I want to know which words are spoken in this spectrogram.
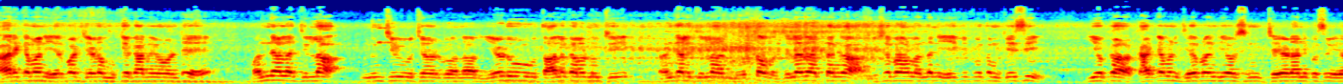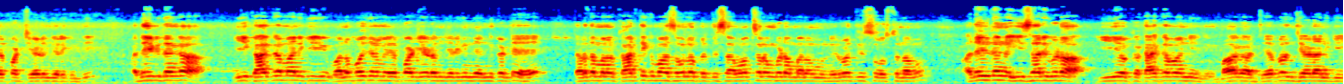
కార్యక్రమాన్ని ఏర్పాటు చేయడం ముఖ్య కారణం ఏమంటే నంద్యాల జిల్లా నుంచి వచ్చినటువంటి ఏడు తాలూకాల నుంచి నంద్యాల జిల్లా మొత్తం జిల్లా వ్యాప్తంగా విశ్వబ్రాహ్మణులందరినీ ఏకీకృతం చేసి ఈ యొక్క కార్యక్రమాన్ని జయప్రదం చేయవలసి చేయడానికి కోసం ఏర్పాటు చేయడం జరిగింది. అదేవిధంగా ఈ కార్యక్రమానికి వనభోజనం ఏర్పాటు చేయడం జరిగింది. ఎందుకంటే తర్వాత మనం కార్తీక మాసంలో ప్రతి సంవత్సరం కూడా మనం నిర్వర్తిస్తూ వస్తున్నాము. అదేవిధంగా ఈసారి కూడా ఈ యొక్క కార్యక్రమాన్ని బాగా జయప్రదం చేయడానికి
